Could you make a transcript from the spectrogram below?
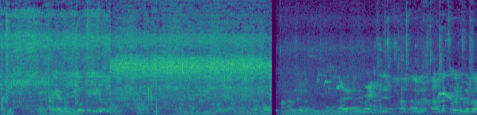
Aqui? അകത്ത് വീട് കേട്ടോ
